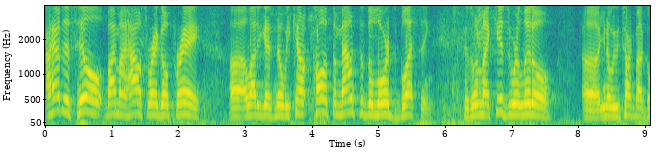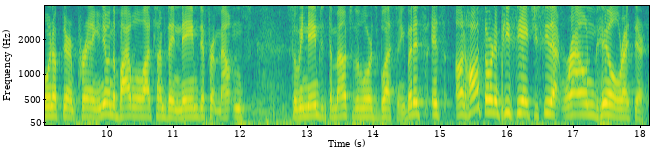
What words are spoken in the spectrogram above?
I have this hill by my house where I go pray. Uh, a lot of you guys know we count, call it the Mount of the Lord's Blessing. Because when my kids were little, uh, you know, we would talk about going up there and praying. And you know, in the Bible, a lot of times they name different mountains. So we named it the Mount of the Lord's Blessing. But it's, it's on Hawthorne and PCH, you see that round hill right there.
